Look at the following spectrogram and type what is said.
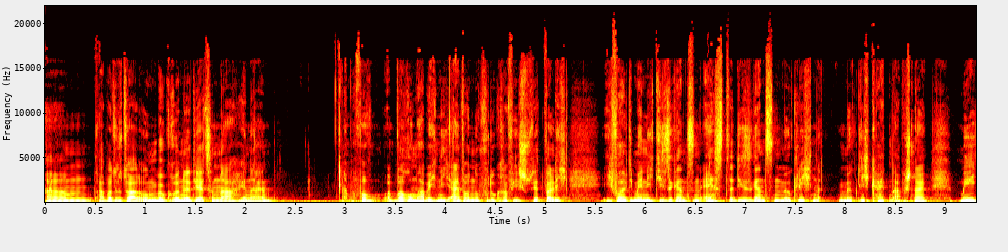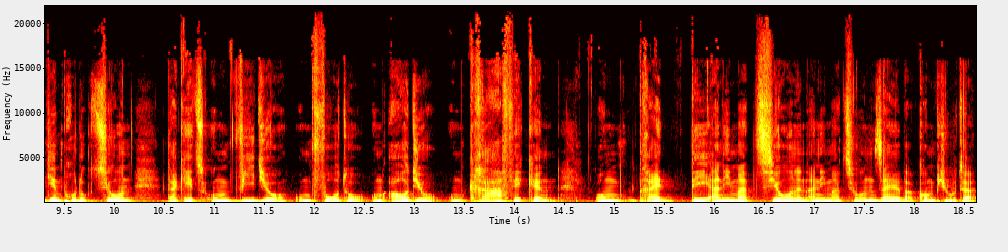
ähm, aber total unbegründet jetzt im Nachhinein. Aber warum habe ich nicht einfach nur Fotografie studiert? Weil ich, ich wollte mir nicht diese ganzen Äste, diese ganzen möglichen Möglichkeiten abschneiden. Medienproduktion, da geht es um Video, um Foto, um Audio, um Grafiken, um 3D-Animationen, Animationen selber, Computer,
